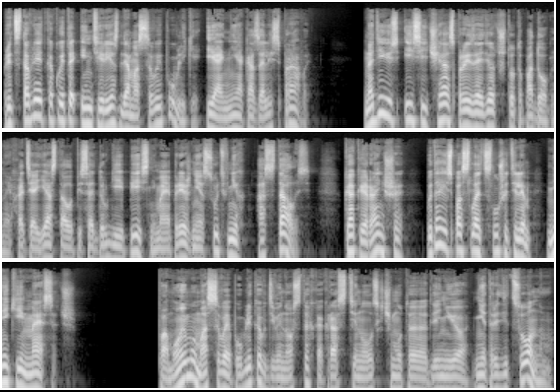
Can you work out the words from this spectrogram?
представляет какой-то интерес для массовой публики, и они оказались правы. Надеюсь, и сейчас произойдет что-то подобное, хотя я стал писать другие песни, моя прежняя суть в них осталась. Как и раньше, пытаюсь послать слушателям некий месседж. По-моему, массовая публика в 90-х как раз тянулась к чему-то для нее нетрадиционному,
